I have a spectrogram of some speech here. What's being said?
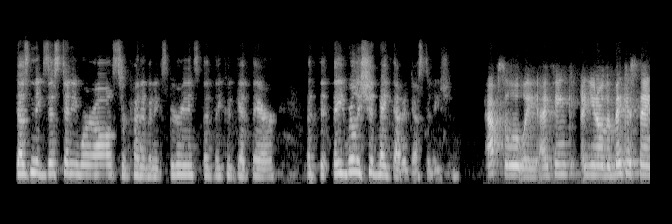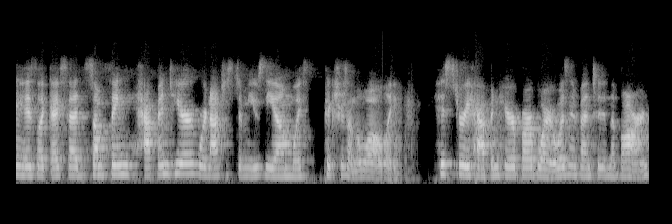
doesn't exist anywhere else or kind of an experience that they could get there but they really should make that a destination absolutely. I think you know the biggest thing is like i said something happened here. We're not just a museum with pictures on the wall. Like history happened here. Barbed wire was invented in the barn.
